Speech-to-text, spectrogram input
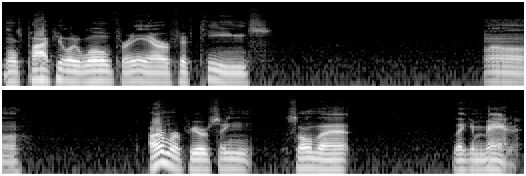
most popular load for AR-15s uh, armor piercing so that they can ban it.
